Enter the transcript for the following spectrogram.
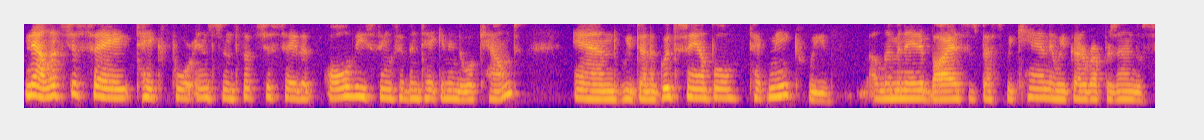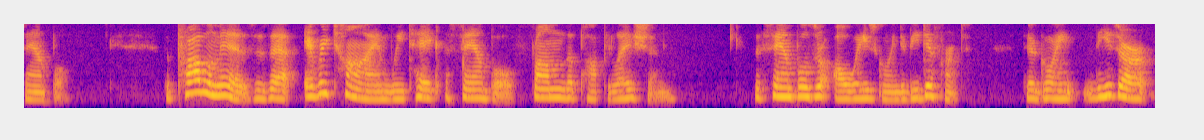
now, let's just say, take for instance, let's just say that all these things have been taken into account, and we've done a good sample technique, we've eliminated bias as best we can, and we've got a representative sample. The problem is, is that every time we take a sample from the population, the samples are always going to be different. They're going, these are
